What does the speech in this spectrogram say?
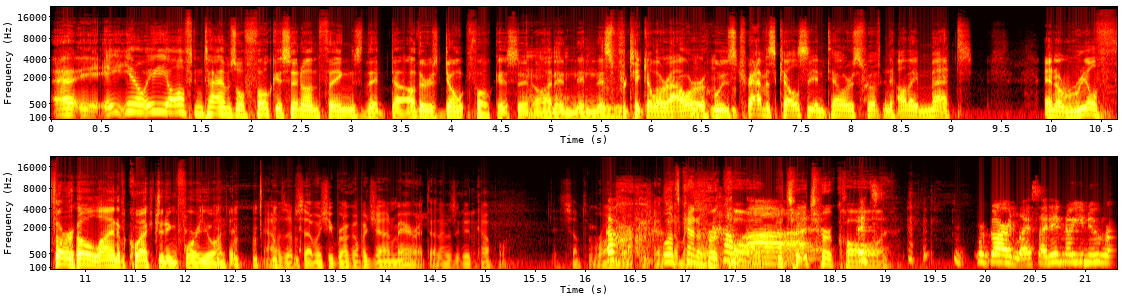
Uh, you know, he oftentimes will focus in on things that uh, others don't focus in on. And in this particular hour, it was Travis Kelce and Taylor Swift and how they met, and a real thorough line of questioning for you on it. I was upset when she broke up with John Mayer. I thought that was a good couple. There's something wrong there. She's got Well, so it's kind of her call. It's, it's her call. It's- Regardless, I didn't know you knew her,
